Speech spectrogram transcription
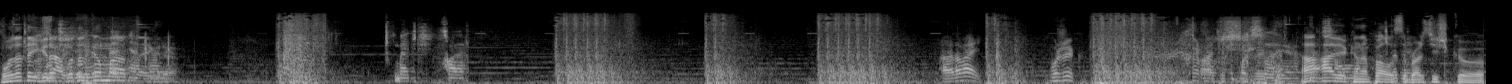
Вот эта игра, вот эта командная игра. Бенч. Фаер. А, давай. Мужик. Хорош. Сори. А, авик на напался, братишку.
